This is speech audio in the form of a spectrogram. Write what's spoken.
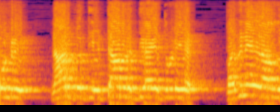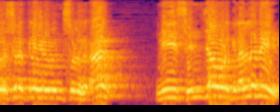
போன்று நாற்பத்தி எட்டாவது அத்தியாயத்தினுடைய பதினேழாவது வசனத்தில் இறைவன் சொல்லுகிறான் நீ செஞ்சா உனக்கு நல்லது.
